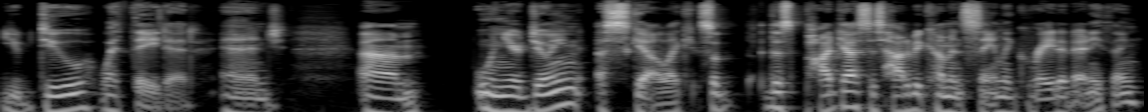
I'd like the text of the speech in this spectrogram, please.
you do what they did, and um, when you're doing a skill like so, this podcast is how to become insanely great at anything.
